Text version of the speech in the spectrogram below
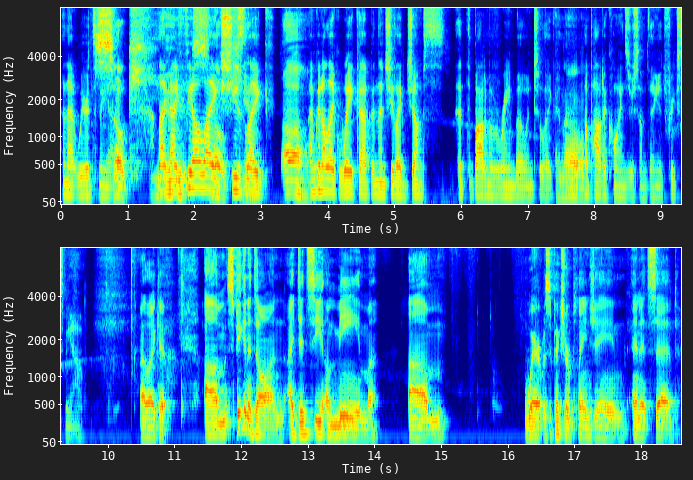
and that weirds me So out. cute. Like I feel like so she's cute. like oh, I'm gonna like wake up and then she like jumps at the bottom of a rainbow into like a pot of coins or something. It freaks me out. I like it. Um, speaking of Dawn, I did see a meme um, where it was a picture of Plain Jane and it said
